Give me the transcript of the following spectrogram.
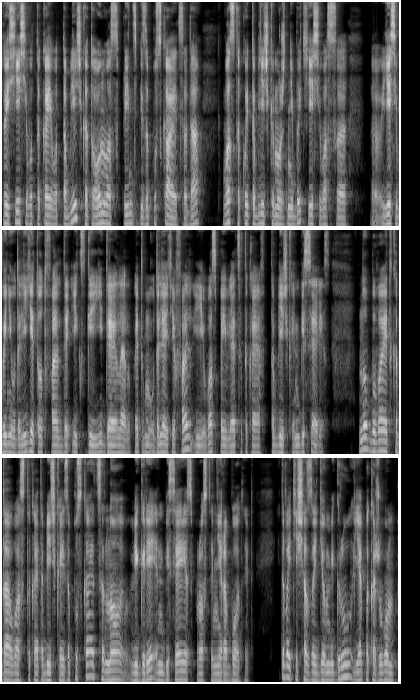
То есть, если вот такая вот табличка, то он у вас, в принципе, запускается, да. Вас такой табличкой может не быть, если вас э, э, если вы не удалите тот файл dxgi.dll, поэтому удаляйте файл и у вас появляется такая табличка NB Но бывает, когда у вас такая табличка и запускается, но в игре NB просто не работает. Давайте сейчас зайдем в игру, я покажу вам,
